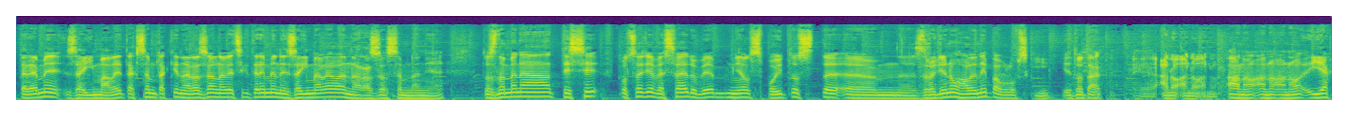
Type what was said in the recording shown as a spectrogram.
které mě zajímaly, tak jsem taky narazil na věci, které mě nezajímaly, ale narazil jsem na ně. To znamená, ty si v podstatě ve své době měl spojitost um, s rodinou Haliny Pavlovský, je to tak? Ano, ano, ano. Ano, ano, ano. Jak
